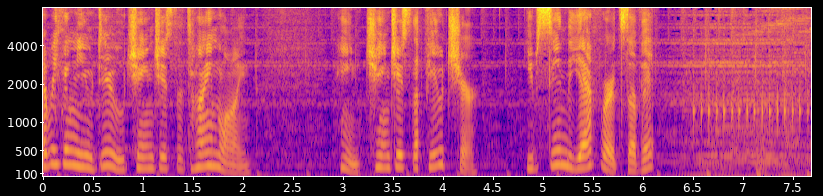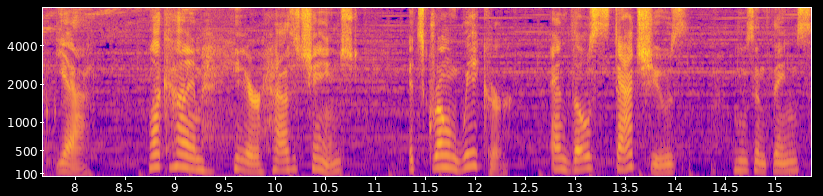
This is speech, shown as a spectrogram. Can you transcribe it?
Everything you do changes the timeline. Hey, changes the future. You've seen the efforts of it. Yeah, Lachiem here has changed. It's grown weaker, and those statues, who's and things.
